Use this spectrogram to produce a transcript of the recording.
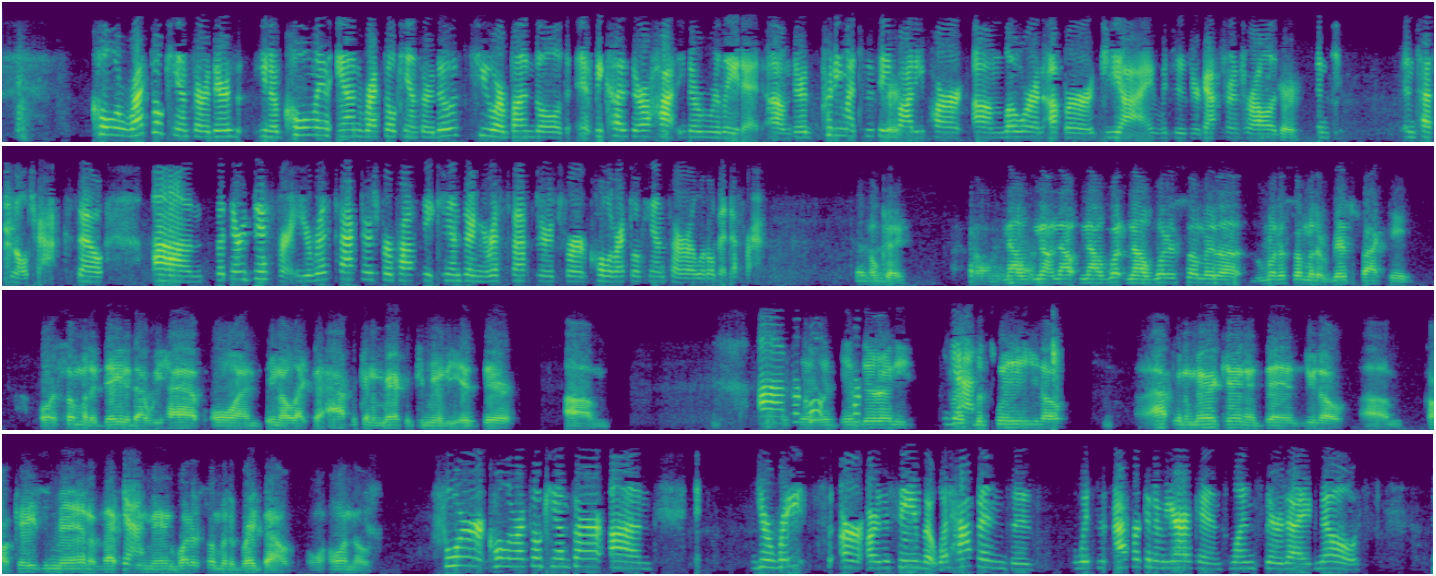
colorectal cancer there's you know colon and rectal cancer those two are bundled eh, because they're hot they're related um, they're pretty much the same Okay. body part um, lower and upper gi which is your gastroenterology Okay. in- intestinal tract so um, but they're different your risk factors for prostate cancer and your risk factors for colorectal cancer are a little bit different Okay. Now, now, now, now, what? Now, what are some of the what are some of the risk factors or some of the data that we have on, you know, like the African American community? Is there, um, um, is, for, there- col- is, is for there any yes. difference between, you know, uh, African American and then, you know, um, Caucasian men or Mexican men? What are some of the breakdowns on, on those? For colorectal cancer, um, your rates are, are the same, but what happens is with African Americans, once they're diagnosed,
